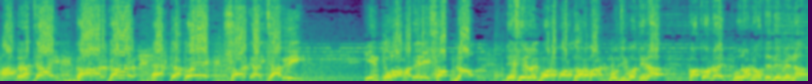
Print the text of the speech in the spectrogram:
আমরা চাই ঘর ঘর একটা করে সরকারি চাকরি। কিন্তু আমাদের এই স্বপ্ন দেশের ওই বড় বড় ধনবান পুঁজিপতিরা কখনোই পূরণ হতে দেবে না।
